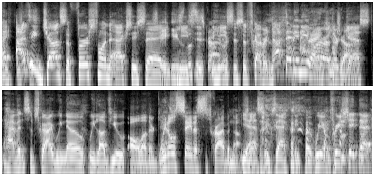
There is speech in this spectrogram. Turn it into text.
I, I think John's the first one to actually say Say he's he's, subscriber. he's a subscriber. Not that any of Thank our you, other John. guests haven't subscribed. We know we love you, all other guests. We don't say to subscribe enough. Yes, it's- exactly. But we appreciate that.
